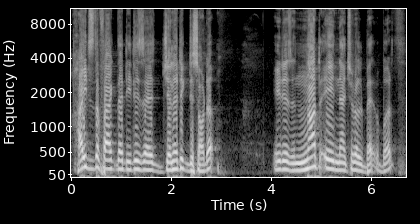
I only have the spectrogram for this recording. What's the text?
hides the fact that it is a genetic disorder, it is not a natural birth.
